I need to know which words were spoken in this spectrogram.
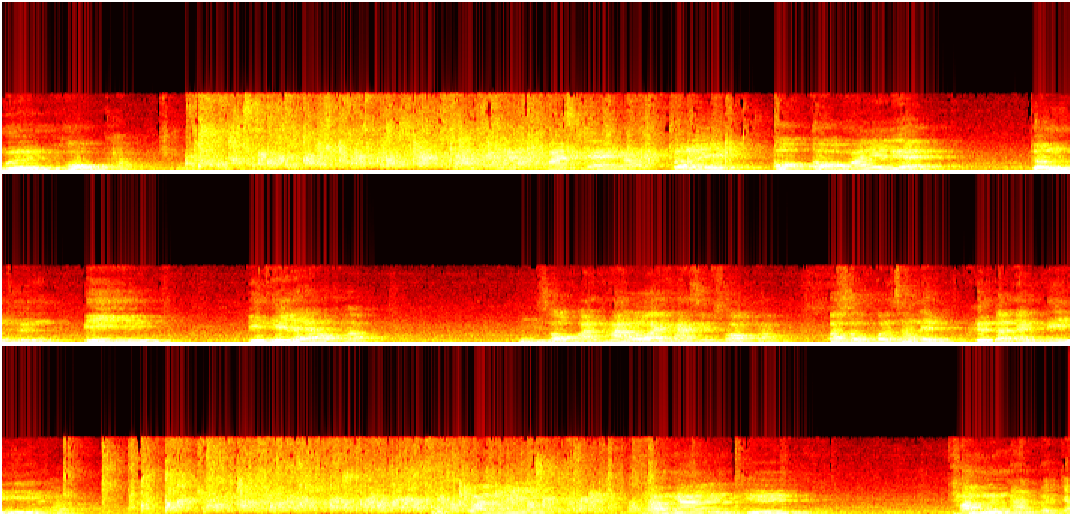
หมื่นหกครับ หลังจากนั้นมั่น ใจครับ ก็เลยบอกต่อมาเรื่อยๆจนถึงปีปีที่แล้วครับปี2552 ครับ ประสบผลสำเร็จขึ้นตำแหน่งดีๆครับ ทุกวันนี้ทำงานเหรียคือทำเหมือนงานประจ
